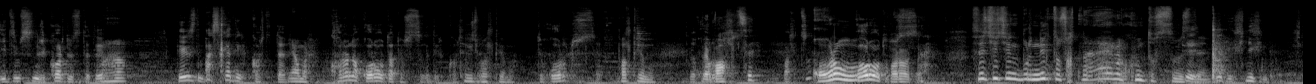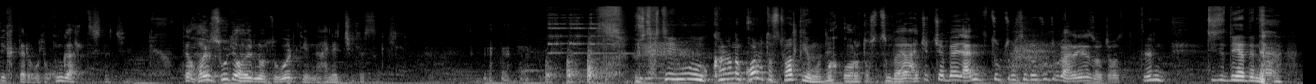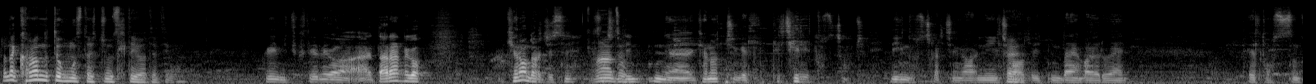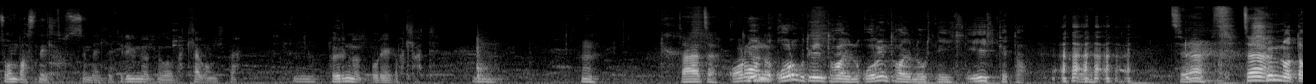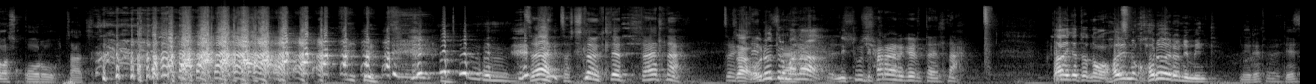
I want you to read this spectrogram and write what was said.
эзэмсэн рекорд үстэй тийм. Дээрээс нь бас хэд рекордтой. Ямар? Корона 3 удаа туссан гэдэг рекорд. Тэгж болдго юм уу? Тэг 3 туссан. Болдго юм уу? Тэгээ болцсон. болцсон. 3 3 удаа. 3 удаа. Сэ чи чинь бүр нэг тусахт амар хүн туссан Тийм. мэт. Яг ихнийх нь. Ихнийх дээр бол хөнгө алдсан шнаа чи. Тэгээ хоёр сүүлийн хоёр нь бол зүгээр тийм ханиач хэлсэн гэж. Гэхдээ юу корона 3 тусч болдго юм уу? Баг 3 туссан бай. Хажууд ч бай. Амьд зүг зүг зүг зүг харьяас сууж байгаа. Тэр нь чи ч яа дээ. Дандаа коронавитой хүмүүстэй ч үнэлтэй яваад байт юм. Үгүй мэдэх. Тэгээ нэг дараа нөгөө кинонд орж ирсэн. Аа, зөв. Энд нь а, кинод ч ингээл тэр чигээрээ тусч байгаа юм чи. Нэг нь тусч гарч ингээ нийлж хоол идэн байн гойр байна. Тэгэл туссан 100 бас нэг л туссан байлаа. Тэрийг нь бол нөгөө батлаагүй юм л да. Хоёр нь бол бүр яг батлагат. За за 3 Ер нь хоног. 3 гэдгийн тоо ер нь 3-ын тоо ер нь өөрт нь ээлтэй тоо. За. За Шүн нь одоо бас 3. За. За зочлоо эхлээд дайлнаа. За өнөөдөр манай нэвтрүүлэг шар аргаар дайлнаа. За ингээд нөгөө 2022 оны мэд нэрэ тий.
